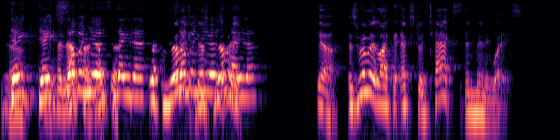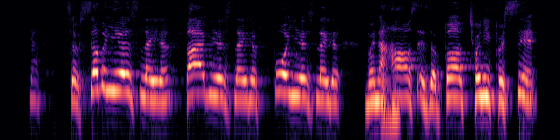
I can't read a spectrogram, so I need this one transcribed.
yeah. They, they seven years a, later, really, seven years really, later. Yeah, it's really like an extra tax in many ways. Yeah. So seven years later, five years later, four years later, when the mm-hmm. house is above 20%,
